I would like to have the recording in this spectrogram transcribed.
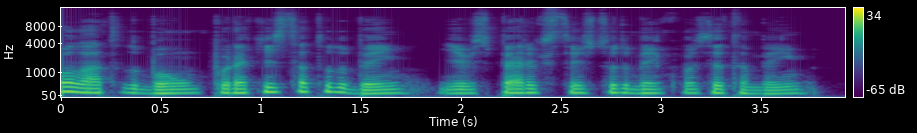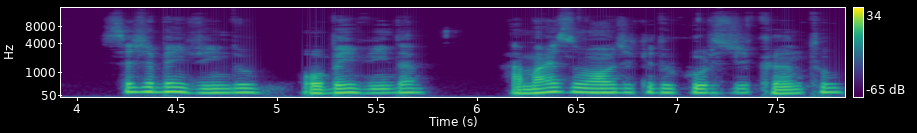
Olá, tudo bom? Por aqui está tudo bem e eu espero que esteja tudo bem com você também. Seja bem-vindo ou bem-vinda a mais um áudio aqui do curso de canto.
